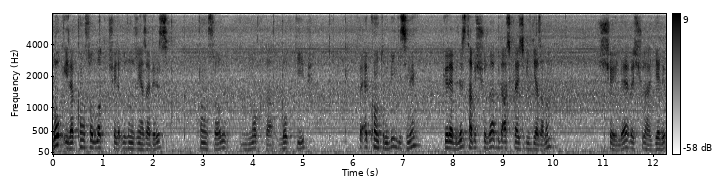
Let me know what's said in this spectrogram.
log ile console log şöyle uzun uzun yazabiliriz. Console nokta log deyip ve account'un bilgisini görebiliriz. Tabi şurada bir de açıklayıcı bilgi yazalım. Şöyle ve şuraya gelip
